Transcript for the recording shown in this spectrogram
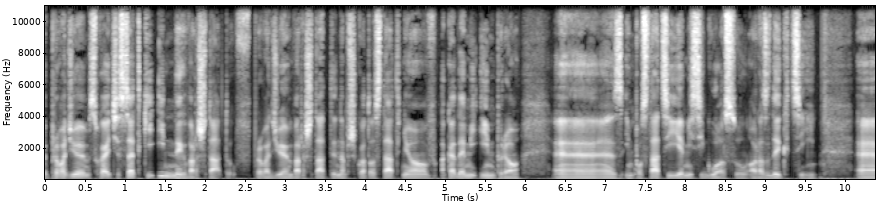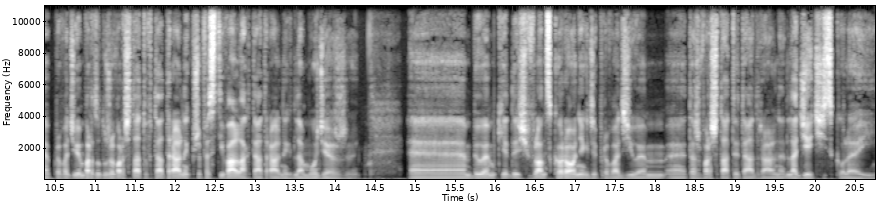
y, prowadziłem, słuchajcie, setki innych warsztatów. Prowadziłem warsztaty na przykład ostatnio w Akademii Impro e, z impostacji i emisji głosu oraz dykcji. E, prowadziłem bardzo dużo warsztatów teatralnych przy festiwalach teatralnych dla młodzieży. E, byłem kiedyś w Lanskoronie, gdzie prowadziłem e, też warsztaty teatralne dla dzieci z kolei.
